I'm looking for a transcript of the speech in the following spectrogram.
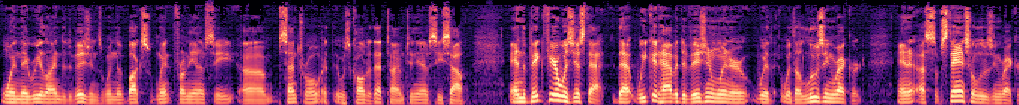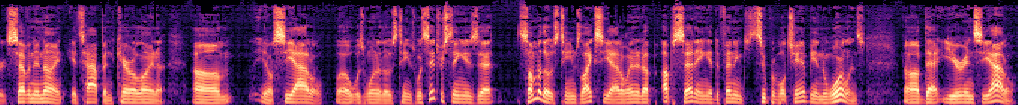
when they realigned the divisions. When the Bucs went from the NFC um, Central, it was called at that time, to the NFC South. And the big fear was just that that we could have a division winner with with a losing record and a substantial losing record, seven and nine. It's happened. Carolina, um, you know, Seattle uh, was one of those teams. What's interesting is that some of those teams, like Seattle, ended up upsetting a defending Super Bowl champion, New Orleans, uh, that year in Seattle.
